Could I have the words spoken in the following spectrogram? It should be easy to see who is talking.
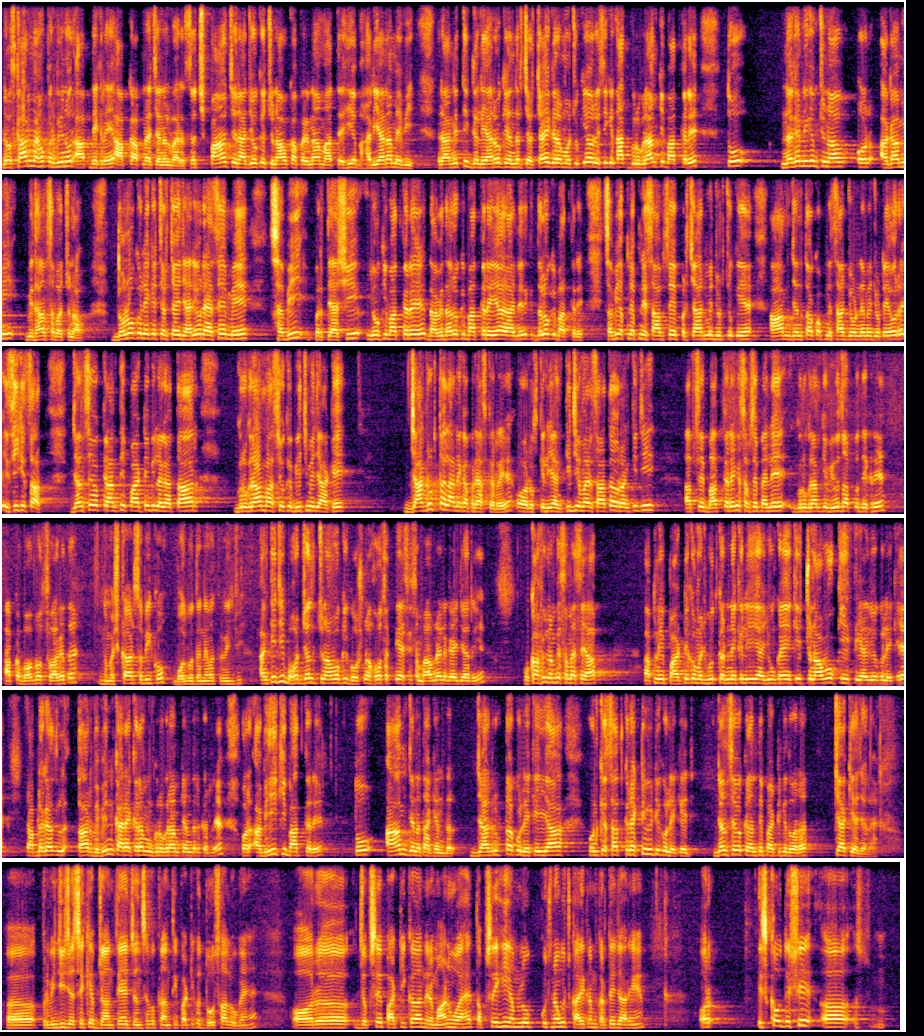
Speaker 1: नमस्कार, मैं हूँ प्रवीण और आप देख रहे हैं आपका अपना चैनल वायरस सच पाँच राज्यों के चुनाव का परिणाम आते ही अब हरियाणा में भी राजनीतिक गलियारों के अंदर चर्चाएँ गर्म हो चुकी है और इसी के साथ गुरुग्राम की बात करें तो नगर निगम चुनाव और आगामी विधानसभा चुनाव, दोनों को लेकर चर्चाएँ जारी और ऐसे में सभी प्रत्याशियों की बात करें, दावेदारों की बात करें या राजनीतिक दलों की बात करें, सभी अपने अपने हिसाब से प्रचार में जुट चुके हैं। आम जनता को अपने साथ जोड़ने में जुटे हैं और इसी के साथ जनसेवक क्रांति पार्टी भी लगातार गुरुग्राम वासियों के बीच में जाके जागरूकता लाने का प्रयास कर रहे हैं और उसके लिए अंकित जी हमारे साथ हैं और अंकित जी, आपसे बात करेंगे। सबसे पहले गुरुग्राम के व्यूज़ आपको देख रहे हैं। आपका बहुत बहुत स्वागत है।
Speaker 2: नमस्कार सभी को बहुत बहुत धन्यवाद प्रवीण जी।
Speaker 1: अंकित जी बहुत जल्द चुनावों की घोषणा हो सकती है ऐसी संभावनाएँ लगाई जा रही है। वो काफ़ी लंबे समय से आप अपनी पार्टी को मज़बूत करने के लिए या यूँ कहें कि चुनावों की तैयारियों को लेके आप लगातार विभिन्न कार्यक्रम गुरुग्राम के अंदर कर रहे हैं। और अभी की बात करें तो आम जनता के अंदर जागरूकता को लेके या उनके साथ कनेक्टिविटी को लेके जनसेवक क्रांति पार्टी के द्वारा क्या किया जा रहा है?
Speaker 2: प्रवीण जी, जैसे कि आप जानते हैं, जनसेवक क्रांति पार्टी को दो साल हो गए हैं और जब से पार्टी का निर्माण हुआ है, तब से ही हम लोग कुछ ना कुछ कार्यक्रम करते जा रहे हैं और इसका उद्देश्य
